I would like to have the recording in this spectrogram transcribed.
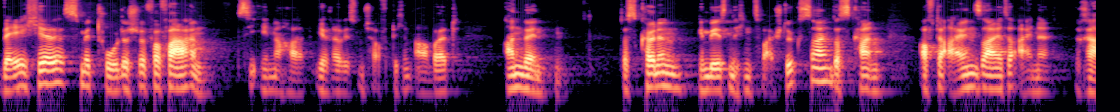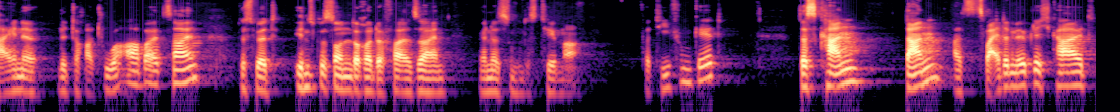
welches methodische Verfahren Sie innerhalb Ihrer wissenschaftlichen Arbeit anwenden. Das können im Wesentlichen zwei Stück sein. Das kann auf der einen Seite eine reine Literaturarbeit sein. Das wird insbesondere der Fall sein, wenn es um das Thema Vertiefung geht. Das kann dann als zweite Möglichkeit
